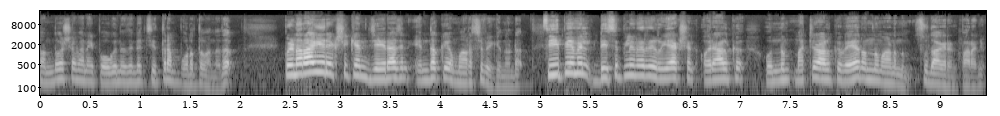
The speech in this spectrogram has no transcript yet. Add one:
സന്തോഷവാനായി പോകുന്നതിന്റെ ചിത്രം പുറത്തു വന്നത്. പിണറായി രക്ഷിക്കാൻ ജയരാജൻ എന്തൊക്കെയോ മറച്ചു വെക്കുന്നുണ്ട്. സി പി എമ്മിൽ ഡിസിപ്ലിനറി റിയാക്ഷൻ ഒരാൾക്ക് ഒന്നും മറ്റൊരാൾക്ക് വേറൊന്നുമാണെന്നും സുധാകരൻ പറഞ്ഞു.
